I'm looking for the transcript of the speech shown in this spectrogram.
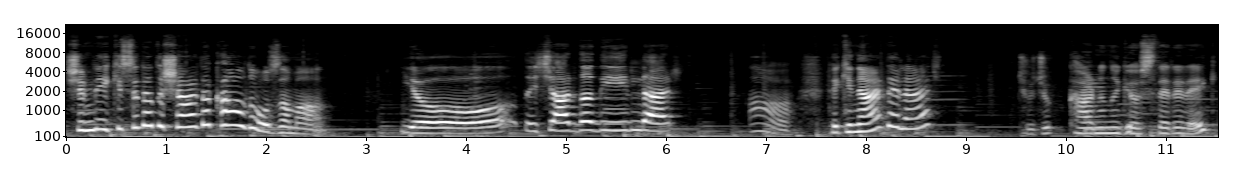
Şimdi ikisi de dışarıda kaldı o zaman. Yo dışarıda değiller. Aa, peki neredeler? Çocuk karnını göstererek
